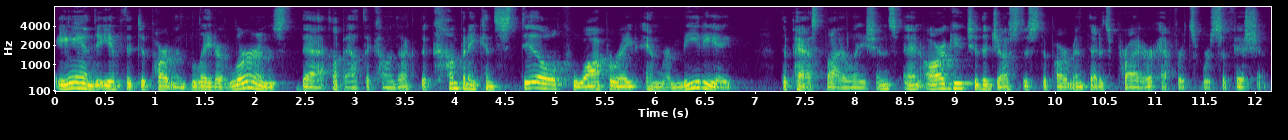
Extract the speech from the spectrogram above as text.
and if the department later learns that about the conduct, the company can still cooperate and remediate the past violations and argue to the Justice Department that its prior efforts were sufficient.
